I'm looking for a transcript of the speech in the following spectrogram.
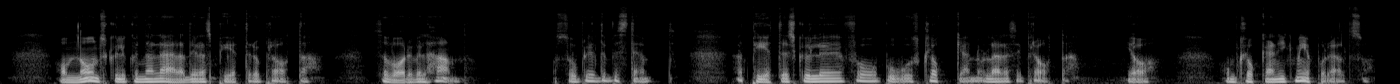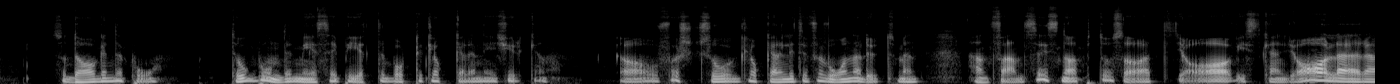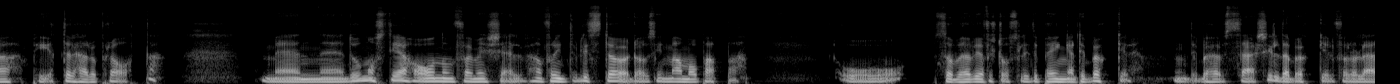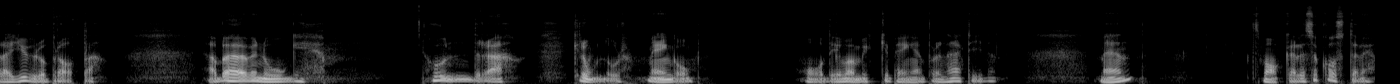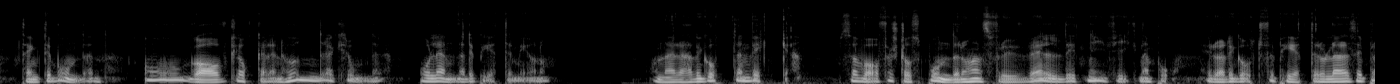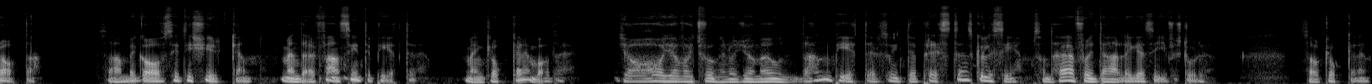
Om någon skulle kunna lära deras Peter att prata så var det väl han. Och så blev det bestämt att Peter skulle få bo hos klockan och lära sig prata. Ja, om klockan gick med på det alltså. Så dagen därpå tog bonden med sig Peter bort till klockaren i kyrkan. Ja, och först såg klockaren lite förvånad ut men han fann sig snabbt och sa att ja, visst kan jag lära Peter här att prata. Men eh, då måste jag ha honom för mig själv. Han får inte bli störd av sin mamma och pappa. Och så behöver jag förstås lite pengar till böcker. Det behövs särskilda böcker för att lära djur att prata. Jag behöver nog hundra kronor med en gång. Och det var mycket pengar på den här tiden. Men smakade så kostade det, tänkte bonden och gav klockaren hundra kronor och lämnade Peter med honom. Och när det hade gått en vecka så var förstås bonden och hans fru väldigt nyfikna på hur det hade gått för Peter att lära sig prata. Så han begav sig till kyrkan, men där fanns inte Peter. Men klockaren var där. Ja, jag var ju tvungen att gömma undan Peter så inte prästen skulle se. Sånt här får inte han lägga sig i, förstår du. Sa klockaren.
